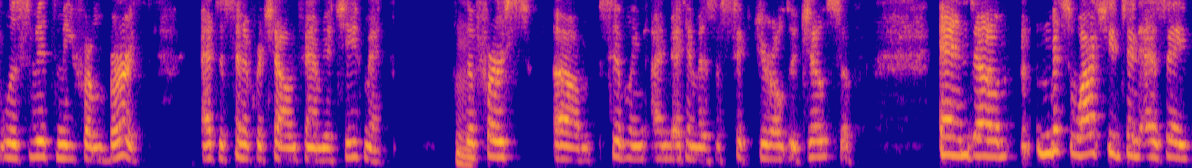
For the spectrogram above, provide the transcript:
was with me from birth at the Center for Child and Family Achievement. Hmm. The first um, sibling, I met him as a six year old Joseph. And um, Miss Washington, as a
